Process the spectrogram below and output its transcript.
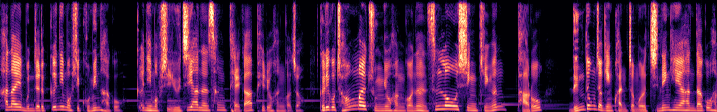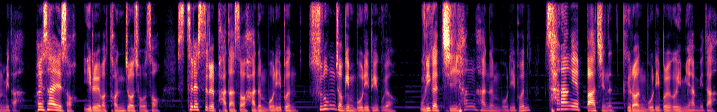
하나의 문제를 끊임없이 고민하고 끊임없이 유지하는 상태가 필요한 거죠. 그리고 정말 중요한 거는 슬로우 싱킹은 바로 능동적인 관점으로 진행해야 한다고 합니다. 회사에서 일을 막 던져줘서 스트레스를 받아서 하는 몰입은 수동적인 몰입이고요. 우리가 지향하는 몰입은 사랑에 빠지는 그런 몰입을 의미합니다.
